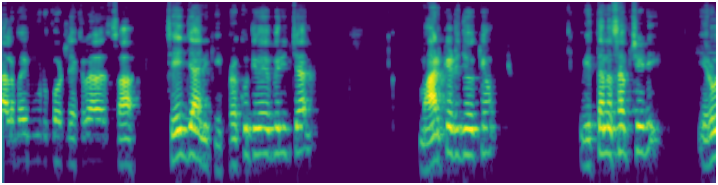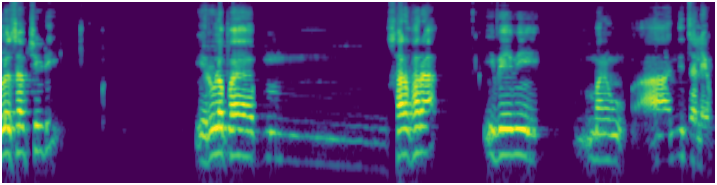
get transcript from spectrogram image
నలభై మూడు కోట్ల ఎకరాల సా సేద్యానికి ప్రకృతి వైపరీత్యాలు మార్కెట్ జోక్యం విత్తన సబ్సిడీ ఎరువుల సబ్సిడీ ఎరువుల ప సరఫరా ఇవేమి మనం అందించలేము.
